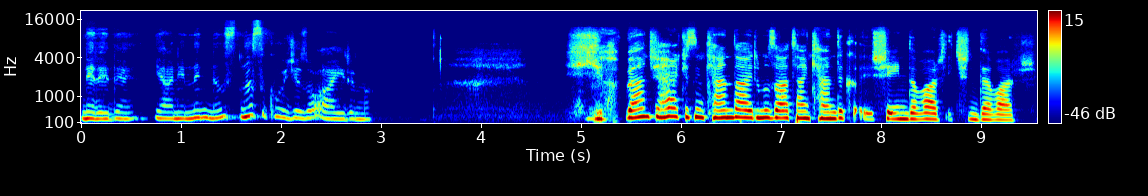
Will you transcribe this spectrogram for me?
nerede? Yani nasıl, nasıl koyacağız o ayrımı? Ya, bence herkesin kendi ayrımı zaten kendi şeyinde var, içinde var.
